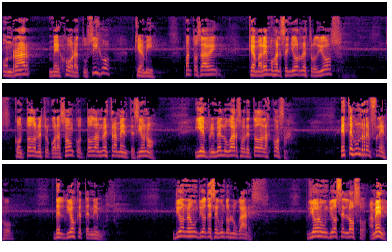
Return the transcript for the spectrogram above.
honrar mejor a tus hijos que a mí. ¿Cuántos saben que amaremos al Señor nuestro Dios con todo nuestro corazón, con toda nuestra mente, sí o no? Y en primer lugar sobre todas las cosas. Este es un reflejo del Dios que tenemos. Dios no es un Dios de segundos lugares. Dios es un Dios celoso. Amén.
